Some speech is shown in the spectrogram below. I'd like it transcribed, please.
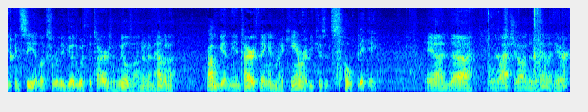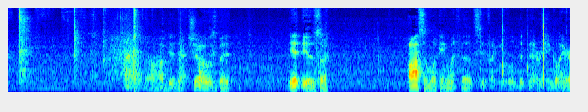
You can see it looks really good with the tires and wheels on it. I'm having a problem getting the entire thing in my camera because it's so big. And uh, we'll latch it onto the Hemtt here. I don't know how good that shows, but it is uh, awesome looking with the, let's see if I can get a little bit better angle here.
